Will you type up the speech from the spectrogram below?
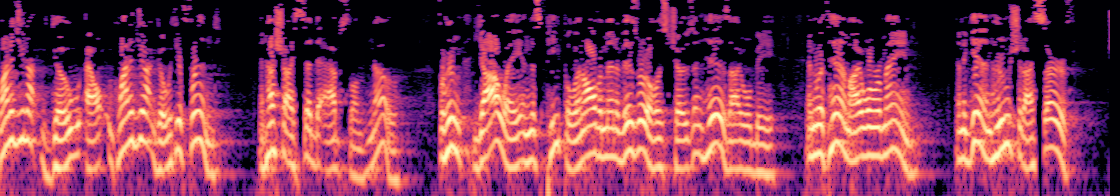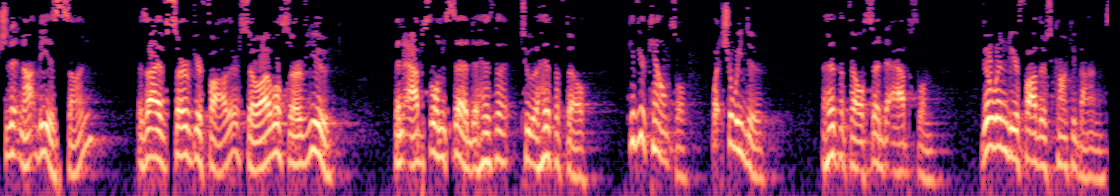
Why did you not go out? Why did you not go with your friend? And Hushai said to Absalom, No, for whom Yahweh and this people and all the men of Israel has chosen, his I will be, and with him I will remain. And again, whom should I serve? Should it not be his son? As I have served your father, so I will serve you. Then Absalom said to Ahithophel, Give your counsel. What shall we do? Ahithophel said to Absalom, Go into your father's concubines,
